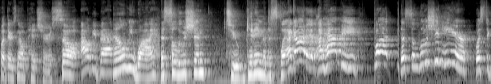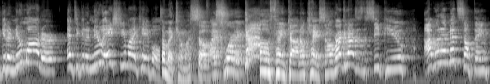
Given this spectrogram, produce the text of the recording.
but there's no pictures. So I'll be back. Tell me why the solution to getting the display, I got it, I'm happy, but the solution here was to get a new monitor and to get a new HDMI cable. I'm gonna kill myself, I swear to God! Oh, thank God, okay, so it recognizes the CPU. I'm gonna admit something.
